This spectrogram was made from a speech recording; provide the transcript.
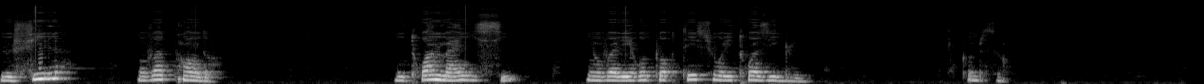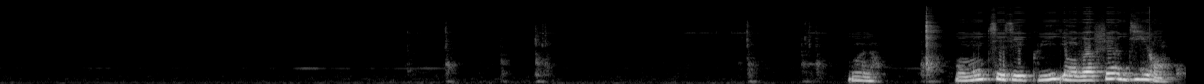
le fil, on va prendre les trois mailles ici et on va les reporter sur les trois aiguilles. Comme ça. Voilà. On monte ces aiguilles et on va faire 10 rangs.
